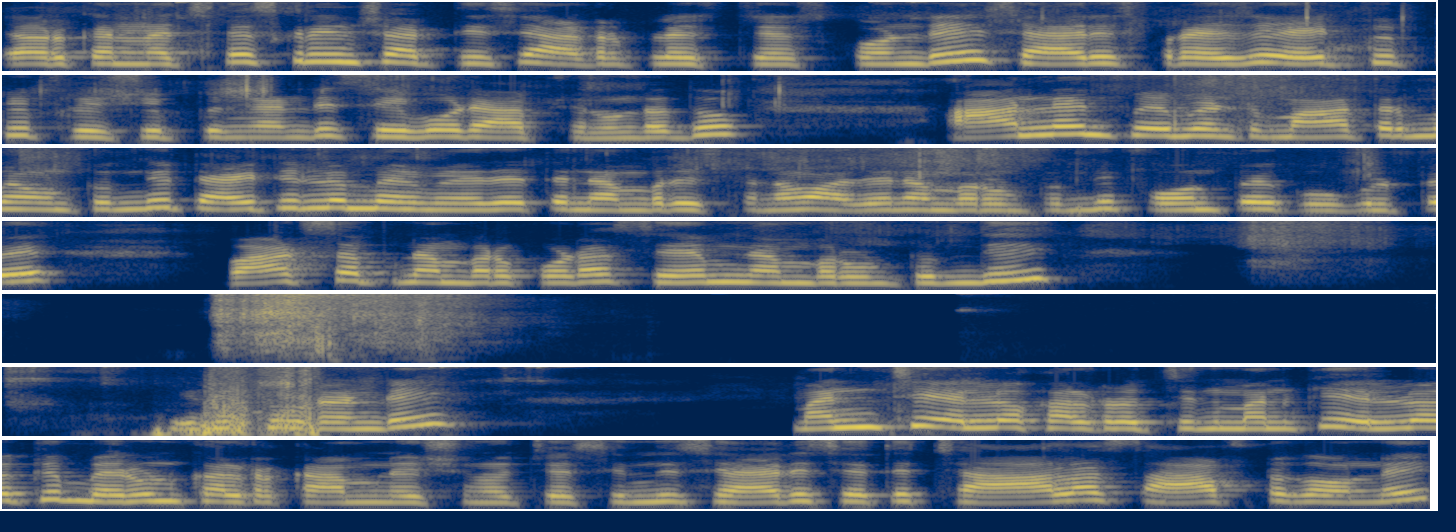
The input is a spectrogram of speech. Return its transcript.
ఎవరికైనా నచ్చితే స్క్రీన్ షాట్ తీసి ఆర్డర్ ప్లేస్ చేసుకోండి. Saris price eight fifty free shipping అండి. సీబోర్డ్ ఆప్షన్ ఉండదు. ఆన్లైన్ పేమెంట్ మాత్రమే ఉంటుంది. టైటిల్లో మేము ఏదైతే నెంబర్ ఇస్తున్నామో అదే నెంబర్ ఉంటుంది. PhonePe Google Pay WhatsApp number కూడా సేమ్ నెంబర్ ఉంటుంది. ఇది చూడండి. మంచి ఎల్లో కలర్ వచ్చింది మనకి. ఎల్లోకి మెరూన్ కలర్ కాంబినేషన్ వచ్చేసింది. శారీస్ అయితే చాలా సాఫ్ట్గా ఉన్నాయి.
